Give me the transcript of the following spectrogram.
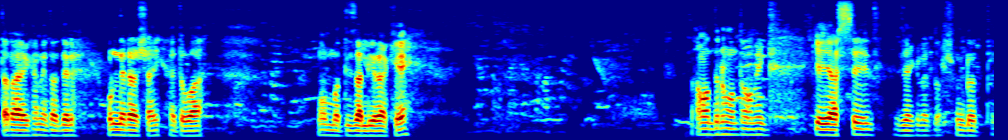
তারা এখানে তাদের পুণ্যের আশায় হয়তো বা মোমবাতি জ্বালিয়ে রাখে। আমাদের মতো অনেক অনেকে আসছে জায়গাটা দর্শন করতে।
